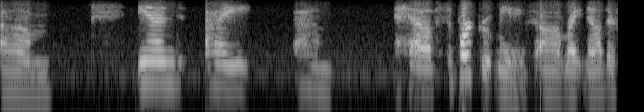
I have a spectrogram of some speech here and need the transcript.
Um, and I um, have support group meetings. Uh, right now, they're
